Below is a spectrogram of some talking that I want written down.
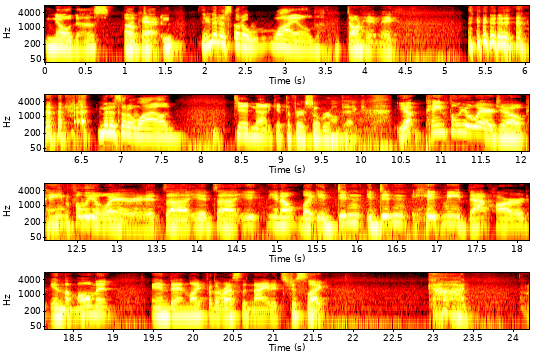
know this. but, Okay. uh, the- the Minnesota Wild, Don't hit me. Minnesota Wild, did not get the first overall pick. Yep, painfully aware, Joe. Painfully aware. It, uh, it, uh, it, you know, like it didn't, it didn't hit me that hard in the moment, and then like for the rest of the night, it's just like, God,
